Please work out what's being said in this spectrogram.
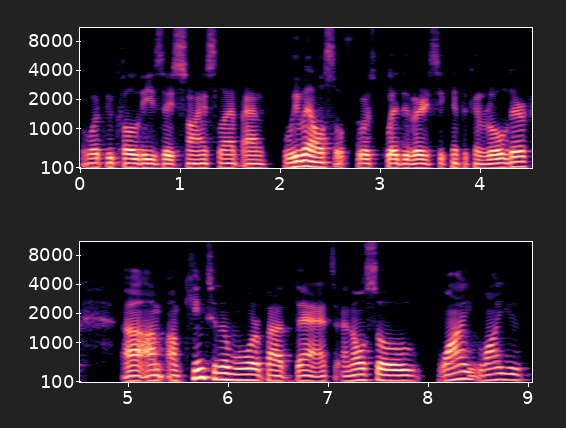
what we call these a science lab. And women also, of course, played a very significant role there. Uh, I'm I'm keen to know more about that, and also why why you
